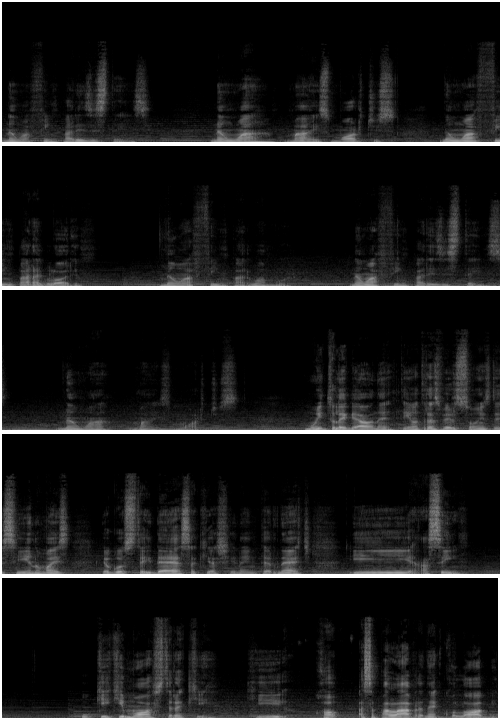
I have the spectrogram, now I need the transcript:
não há fim para a existência. Não há mais mortes, não há fim para a glória, não há fim para o amor, não há fim para a existência, não há mais mortes. Muito legal, né? Tem outras versões desse hino, mas eu gostei dessa que achei na internet. E assim, o que que mostra aqui? Que essa palavra, né, Kolob,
